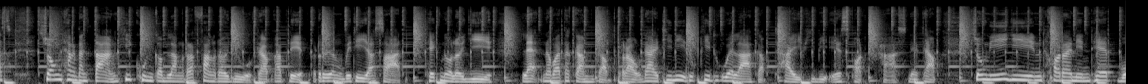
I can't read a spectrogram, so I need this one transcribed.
สต์ช่องทางต่างๆ ที่คุณกำลังรับฟังเราอยู่ครับอัปเดตเรื่องวิทยาศาสตร์ เทคโนโลยี และนวัตกรรมกับเราได้ที่นี่ทุกที่ทุกเวลากับไทย PBS Podcast นะครับช่วงนี้ยีนทรานินเทพว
